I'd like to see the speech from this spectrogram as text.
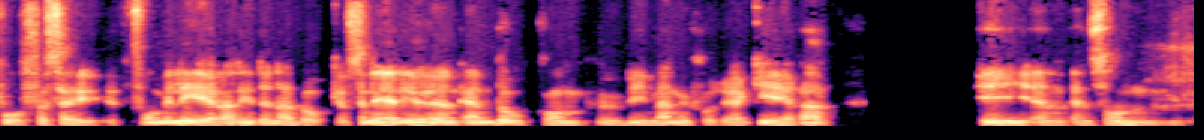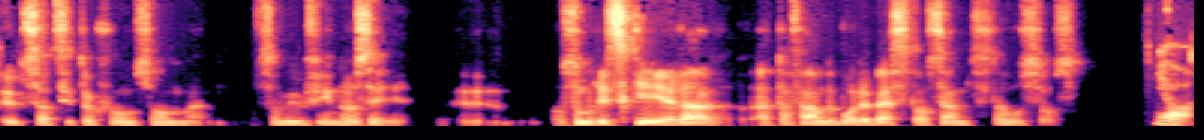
får för sig formulerad i den här boken. Sen är det ju en, en bok om hur vi människor reagerar i en, en sån utsatt situation som, som vi befinner oss i. Och som riskerar att ta fram det både bästa och sämsta hos oss. Ja.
